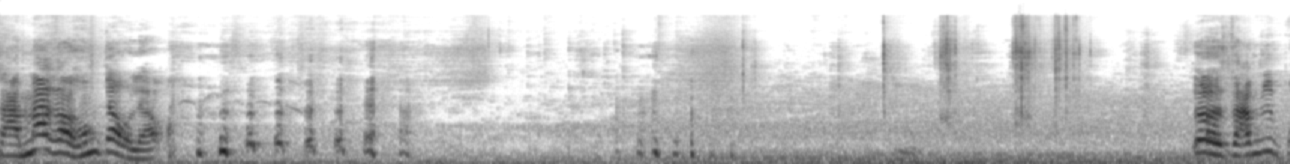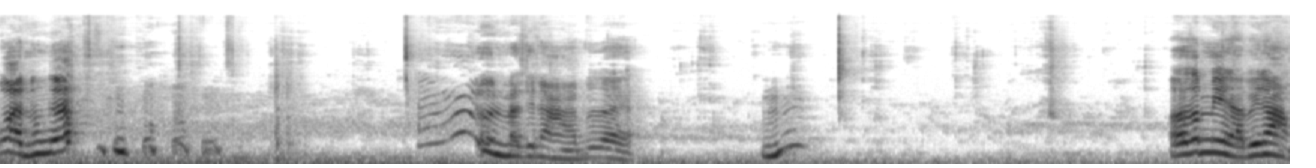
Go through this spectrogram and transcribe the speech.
ขามมากเก่าของเจ้าแล้วก็สามสิบปอนด์นึงเด้อรุ่นมาจีนาไปเลยเออสมีนะพี่น้อง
